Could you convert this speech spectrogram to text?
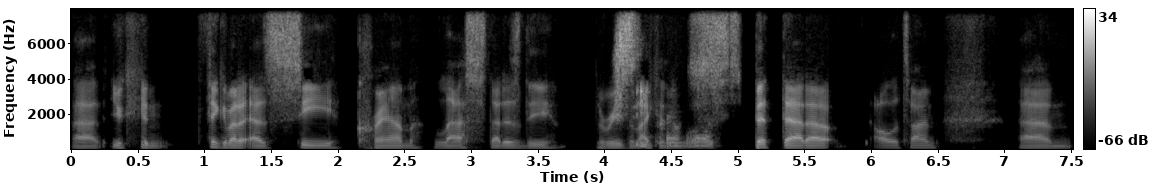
Uh, you can think about it as C cram less. That is the, the reason C I can spit that out all the time. Um,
